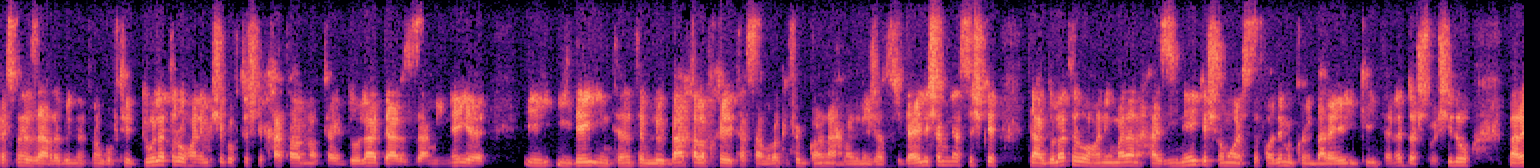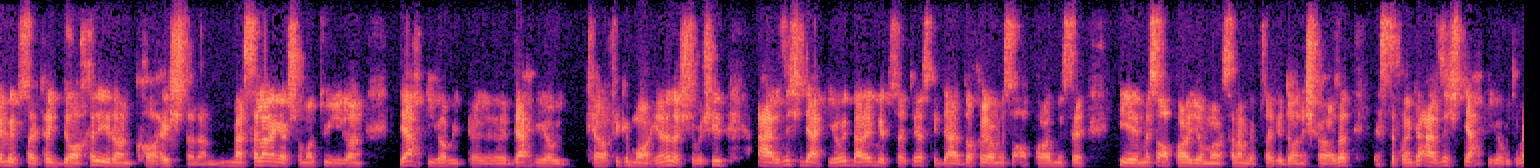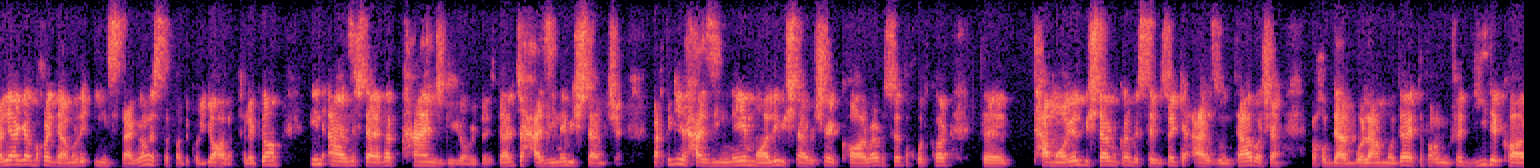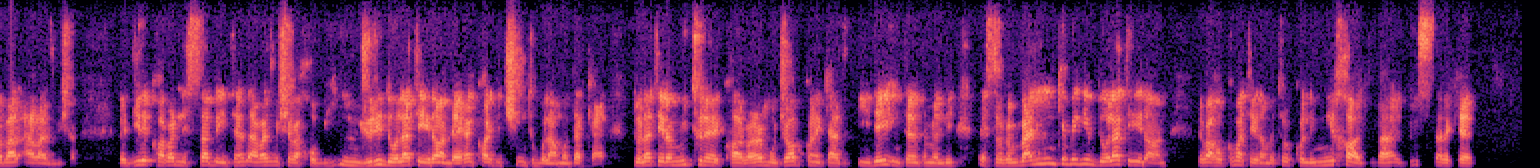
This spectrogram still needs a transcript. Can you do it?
قسمت ذره بین گفتید دولت روحانی میشه گفتش که خطرناکترین دولت در زمینه ایده اینترنت ملی برخلاف خیلی تصورات که فکر می‌کنن احمدی نژاد دلیلش هم این هستش که در دولت روحانی اومدن هزینه ای که شما استفاده می‌کنید برای اینکه اینترنت داشته باشید و برای وبسایت های داخل ایران کاهش دادن. مثلا اگر شما تو ایران 10 گیگابیت 10 گیگابیت ترافیک ماهیانه داشته باشید ارزش 10 گیگابیت برای وبسایت است که در داخل مثل آپارات مثل مثل آپارات یا مثلا وبسایت دانشگاه آزاد استفاده که ارزش 10 گیگابیت. ولی اگر بخواید در مورد اینستاگرام استفاده کنید یا حالا تلگرام این ارزش در حقیقت 5 گیگابیت است. در اینجا هزینه بیشتر میشه. وقتی که هزینه مالی بیشتر بشه کاربر به صورت خودکار تمایل بیشتر می‌کنه به سرویس که ارزون تر باشن و خب در بلند مدت اتفاق میفته دید کاربر عوض میشه. دید کاربر نسبت به اینترنت عوض میشه و خب اینجوری دولت ایران دقیقا کاری که چین تو بلند مدت کرد دولت ایران می‌تونه کاربر رو مجاب کنه که از ایده اینترنت ملی استفاده کنه. ولی اینکه بگیم دولت ایران و حکومت ایران به طور کلی می‌خواد و دوست داره که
